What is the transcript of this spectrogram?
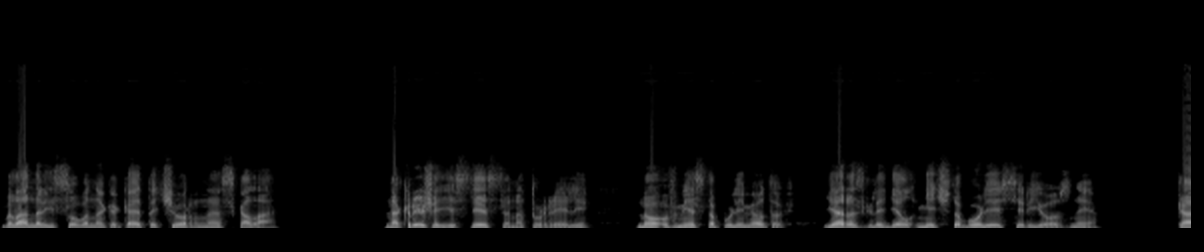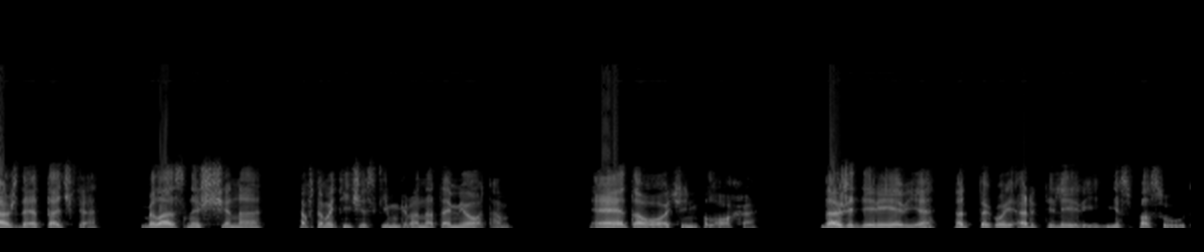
была нарисована какая-то черная скала. На крыше, естественно, турели, но вместо пулеметов я разглядел нечто более серьезное. Каждая тачка была оснащена автоматическим гранатометом. Это очень плохо. Даже деревья от такой артиллерии не спасут.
